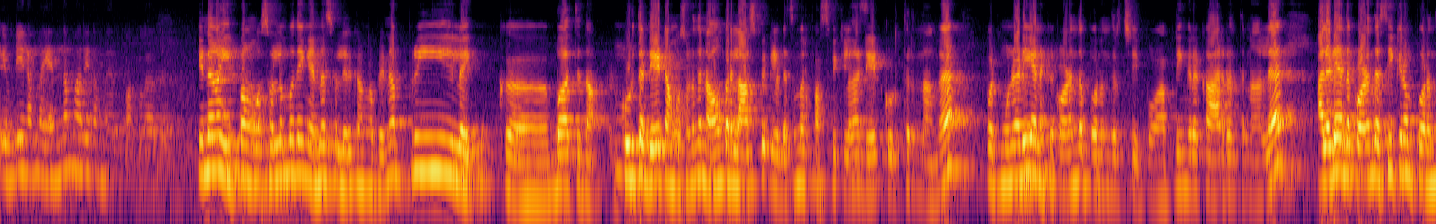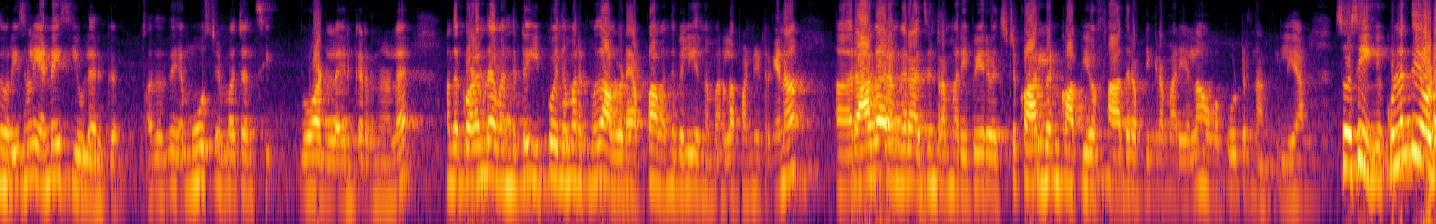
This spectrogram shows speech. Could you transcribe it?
எப்படி நம்ம எந்த மாதிரி நம்ம எதிர்பார்க்கலாம் ஏன்னா இப்போ அவங்க சொல்லும்போது இங்க என்ன சொல்லியிருக்காங்க அப்படின்னா ப்ரீ லைக் பர்த் தான். கொடுத்த டேட் அவங்க சொன்னது நவம்பர் லாஸ்ட் வீக்ல டிசம்பர் ஃபர்ஸ்ட் வீக்ல தான் டேட் கொடுத்துருந்தாங்க. பட் முன்னாடியே எனக்கு குழந்தை பிறந்துருச்சு இப்போ அப்படிங்கிற காரணத்தினால ஆல்ரெடி அந்த குழந்தை சீக்கிரம் பிறந்த ஒரு ரீசன்ல என்ஐசியூல இருக்கு. அதாவது மோஸ்ட் எமர்ஜென்சி வார்டில் இருக்கிறதுனால அந்த குழந்தை வந்துட்டு இப்போ இந்த மாதிரி இருக்கும்போது அவருடைய அப்பா வந்து வெளியே இந்த மாதிரிலாம் பண்ணிட்டு இருக்கு. ஏன்னா ராகா ரங்கராஜன்ற மாதிரி பேர் வச்சுட்டு கார்பன் காப்பி ஆஃப் ஃபாதர் அப்படிங்கிற மாதிரி எல்லாம் அவங்க போட்டிருந்தாங்க இல்லையா? ஸோ சி இங்க குழந்தையோட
